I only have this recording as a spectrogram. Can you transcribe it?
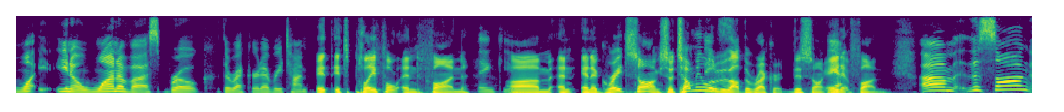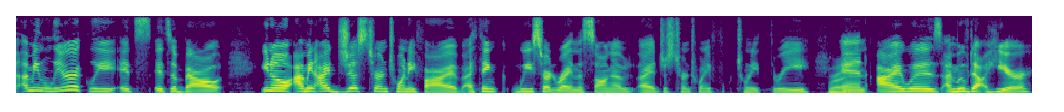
one you know one of us broke the record every time. It, it's playful and fun. Thank you. Um, and, and a great song. So tell me a little bit about the record, this song. Ain't Yeah. it fun? Um, the song, I mean, lyrically, it's it's about you know, I mean, I just turned 25. I think we started writing this song. I, was- I had just turned 20, 23, Right. and I was I moved out here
